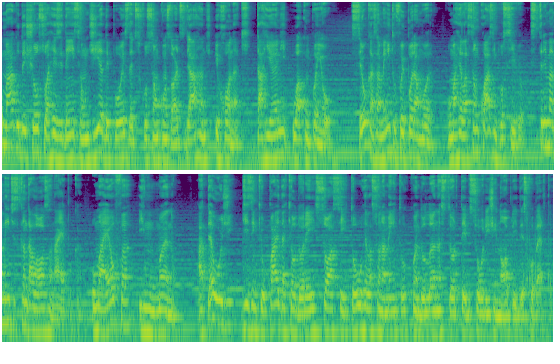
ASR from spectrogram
O mago deixou sua residência um dia depois da discussão com os lords Garrand e Ronak. Tarriane o acompanhou. Seu casamento foi por amor, uma relação quase impossível, extremamente escandalosa na época. Uma elfa e um humano. Até hoje, dizem que o pai da Keldorei só aceitou o relacionamento quando Lanastor teve sua origem nobre descoberta.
